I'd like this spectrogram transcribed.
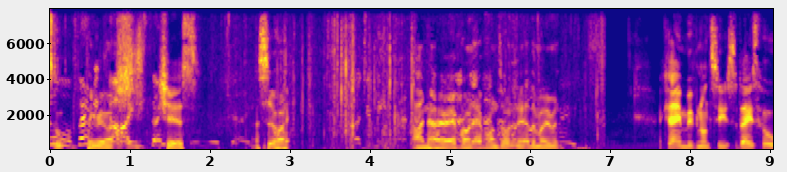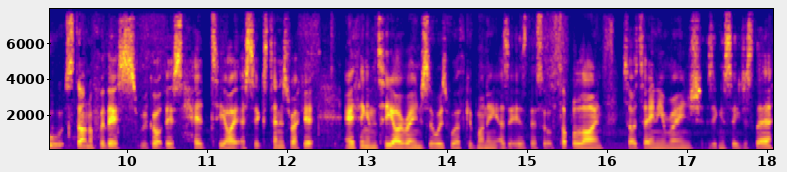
Oh, thank very you much. kind, thank Cheers. That's all right. I didn't mean that. I know everyone. Everyone's on it at the moment. Okay, moving on to today's haul. Starting off with this, we've got this Head TI S6 tennis racket. Anything in the TI range is always worth good money, as it is their sort of top of the line titanium range, as you can see just there.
